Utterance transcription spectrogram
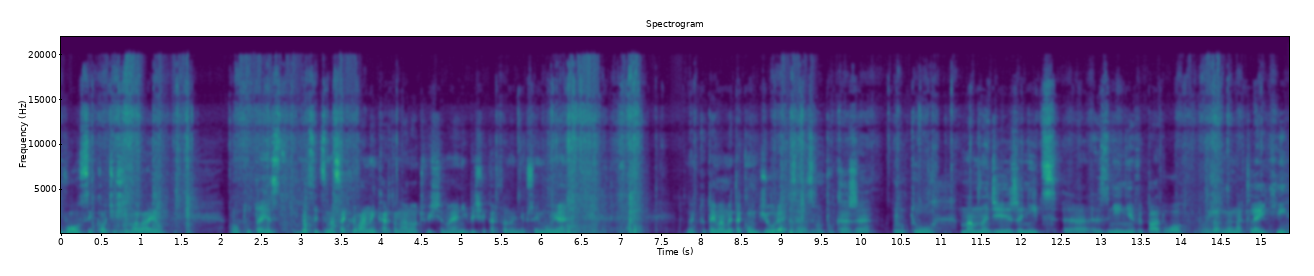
włosy kocie się walają. O, tutaj jest dosyć zmasakrowany karton, ale oczywiście no ja nigdy się kartonem nie przejmuję. No jak tutaj mamy taką dziurę, zaraz Wam pokażę. No tu mam nadzieję, że nic e, z niej nie wypadło, żadne naklejki,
